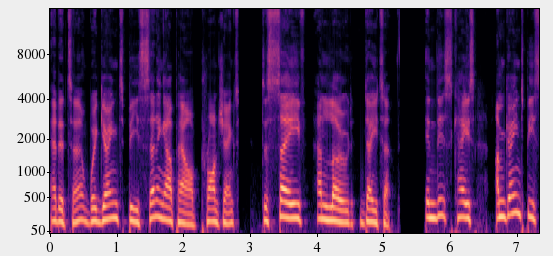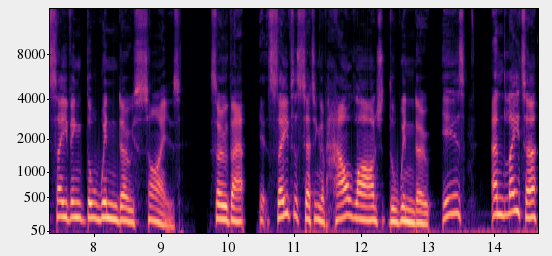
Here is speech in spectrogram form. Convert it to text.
editor, we're going to be setting up our project to save and load data. In this case, I'm going to be saving the window size so that it saves a setting of how large the window is, and later,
